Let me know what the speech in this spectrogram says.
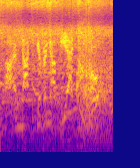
I'm not giving up yet. Oh.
